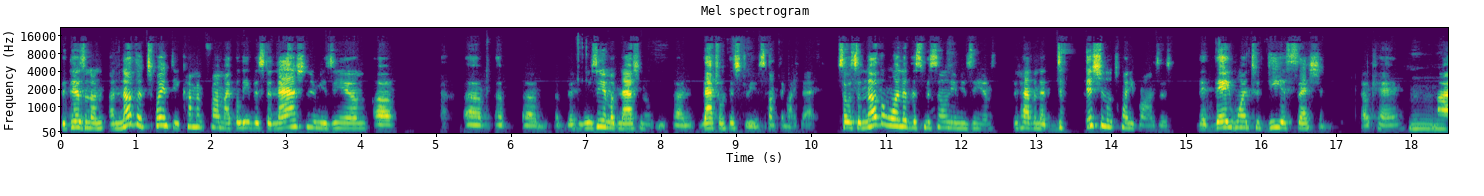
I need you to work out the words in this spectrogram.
that there's an, another 20 coming from, I believe it's the National Museum of, of, of, of the Museum of National uh, Natural History or something like that. So it's another one of the Smithsonian museums that have an additional 20 bronzes that they want to deaccession. Okay. Mm. Uh,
